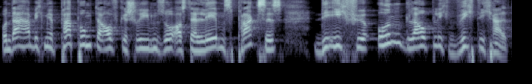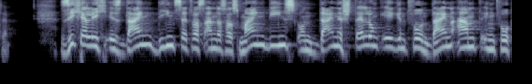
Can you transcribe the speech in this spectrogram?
Und da habe ich mir paar Punkte aufgeschrieben, so aus der Lebenspraxis, die ich für unglaublich wichtig halte. Sicherlich ist dein Dienst etwas anders als mein Dienst und deine Stellung irgendwo und dein Amt irgendwo,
